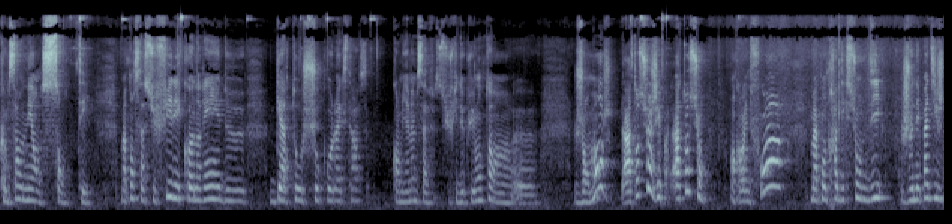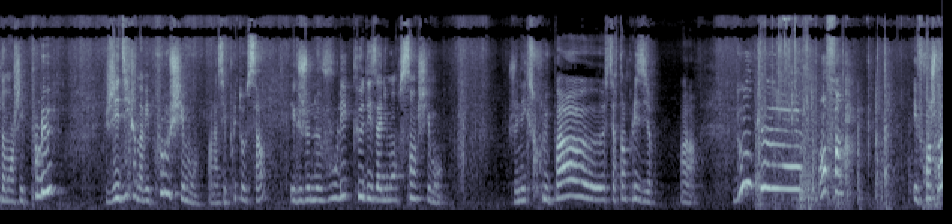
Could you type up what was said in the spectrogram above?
Comme ça, on est en santé. Maintenant, ça suffit les conneries de gâteau, chocolat, etc. Quand bien même ça suffit depuis longtemps. Hein. Euh, j'en mange. Attention, pas. Attention. Encore une fois, ma contradiction dit je n'ai pas dit que je n'en mangeais plus. J'ai dit que j'en avais plus chez moi. Voilà, c'est plutôt ça. Et que je ne voulais que des aliments sains chez moi. Je n'exclus pas euh, certains plaisirs. Voilà. Donc, euh, enfin. Et franchement,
